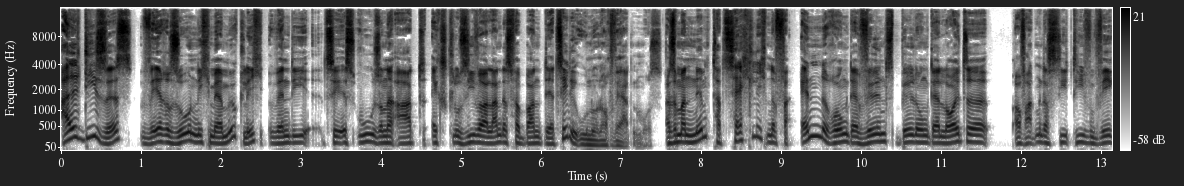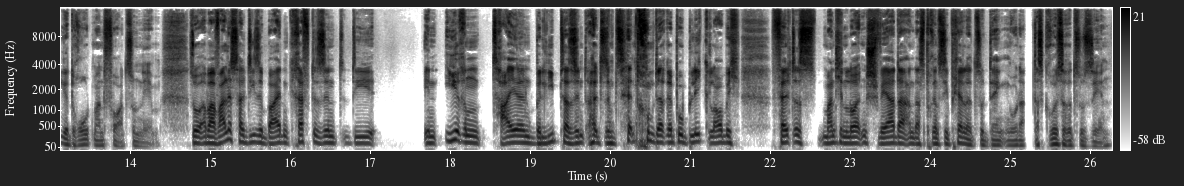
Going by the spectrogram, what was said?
All dieses wäre so nicht mehr möglich, wenn die CSU so eine Art exklusiver Landesverband der CDU nur noch werden muss. Also man nimmt tatsächlich eine Veränderung der Willensbildung der Leute auf administrativen Wege droht man vorzunehmen. So, aber weil es halt diese beiden Kräfte sind, die in ihren Teilen beliebter sind als im Zentrum der Republik, glaube ich, fällt es manchen Leuten schwer, da an das Prinzipielle zu denken oder das Größere zu sehen.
